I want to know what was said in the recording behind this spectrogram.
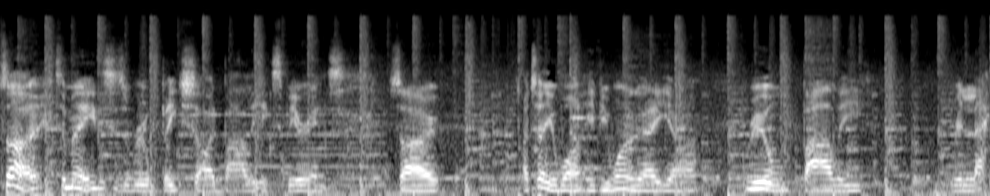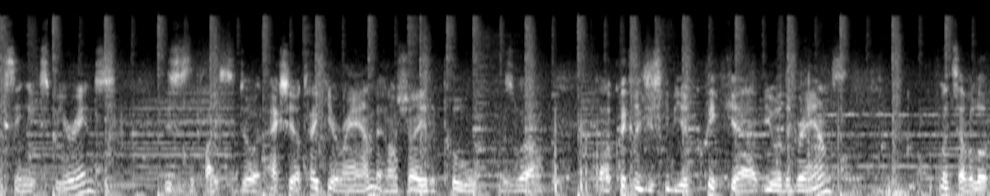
So, to me, this is a real beachside Bali experience. So, I tell you what, if you wanted a uh, real Bali relaxing experience, this is the place to do it. Actually, I'll take you around and I'll show you the pool as well. But I'll quickly just give you a quick uh, view of the grounds. Let's have a look.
